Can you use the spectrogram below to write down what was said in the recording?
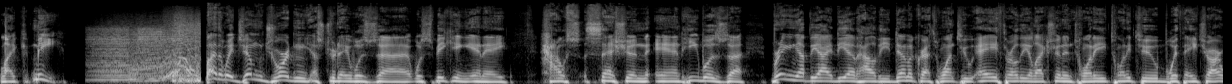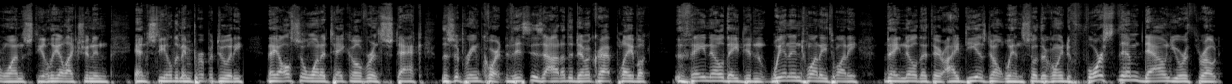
like me. By the way, Jim Jordan yesterday was uh, was speaking in a House session, and he was uh, bringing up the idea of how the Democrats want to a throw the election in 2022 with HR one, steal the election and and steal them in perpetuity. They also want to take over and stack the Supreme Court. This is out of the Democrat playbook. They know they didn't win in 2020. They know that their ideas don't win, so they're going to force them down your throat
